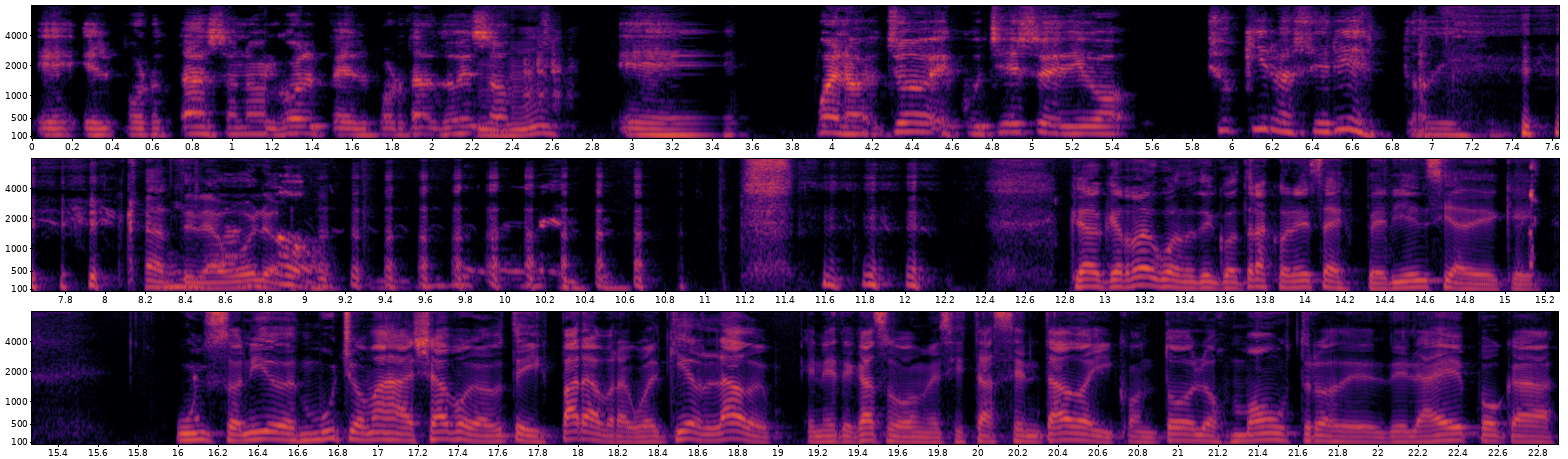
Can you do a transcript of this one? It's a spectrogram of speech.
el portazo, ¿no? el golpe del portazo, todo eso. bueno, yo escuché eso y digo, yo quiero hacer esto, dije. claro, qué raro cuando te encontrás con esa experiencia de que un sonido es mucho más allá porque te dispara para cualquier lado. En este caso, si estás sentado ahí con todos los monstruos de, la época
